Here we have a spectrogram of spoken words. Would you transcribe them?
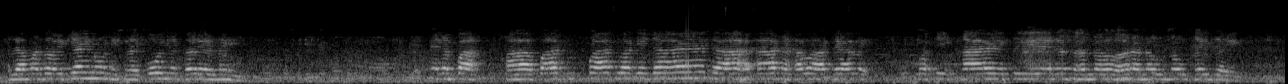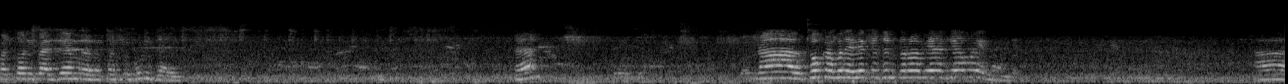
એટલે અમારે તો હવે ક્યાંય ન નીકળાય, કોઈને ઘરે નહીં. એને પા, હા, પાંચ પાંચ વાગે જાય આઠ, હવા આઠે આવે. પછી ખાય, પીએ હરા નવ નવ થઈ જાય. પછી થોડી વાર ગેમ રમે, પછી ભૂલી જાય. ના, છોકરા બધા વેકેશન કરવા વ્યા ગયા હોય ને. હા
